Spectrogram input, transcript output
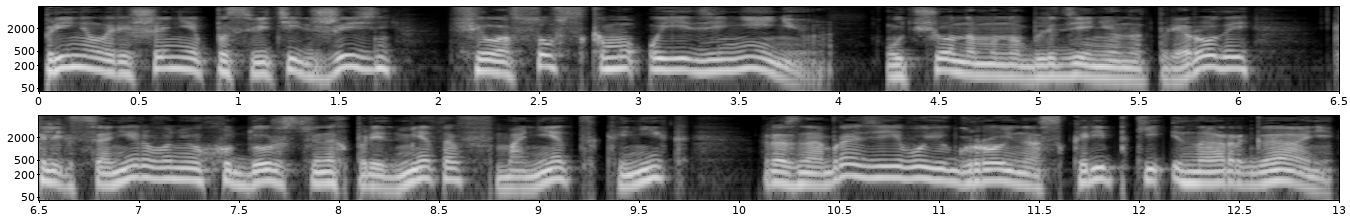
принял решение посвятить жизнь философскому уединению, ученому наблюдению над природой, коллекционированию художественных предметов, монет, книг, разнообразие его игрой на скрипке и на органе,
